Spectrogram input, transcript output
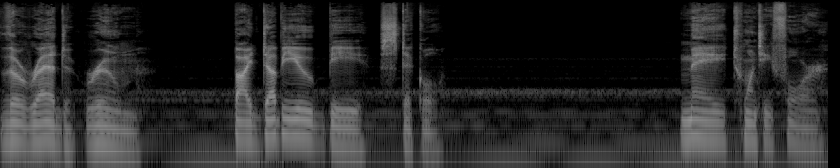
The Red Room by W. B. Stickel. May 24,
